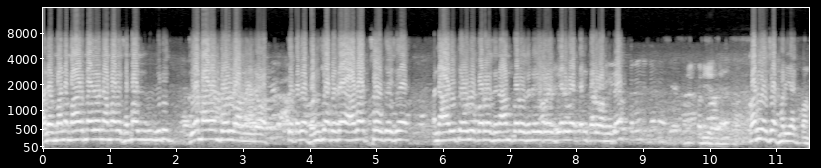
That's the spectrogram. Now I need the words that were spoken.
અને મને માર માર્યો ને અમારે સમાજ વિરુદ્ધ જેમ આવે બોલવા માંડ્યો કે તમે ભંગિયા બધા આવા જ છો કે છે? અને આ રીતે ઓલું કરો છો ને આમ કરો છો ને એ રીતે ગેરવર્તન કરવા માંડ્યો. કરીએ છે ફરિયાદ પણ.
